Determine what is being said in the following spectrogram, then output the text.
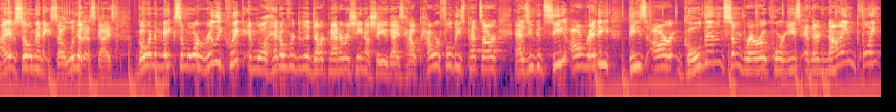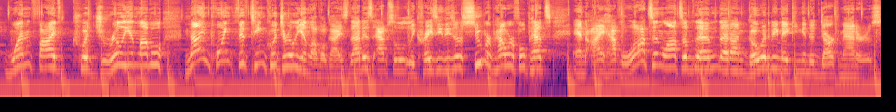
I have so many, so look at this, guys. I'm going to make some more really quick, and we'll head over to the Dark Matter Machine. I'll show you guys how powerful these pets are. As you can see already, these are golden sombrero corgis, and they're 9.15 quadrillion level, 9.15 quadrillion level, guys. That is absolutely crazy. These are super powerful pets, and I have lots and lots of them that I'm going to be making into Dark Matters.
